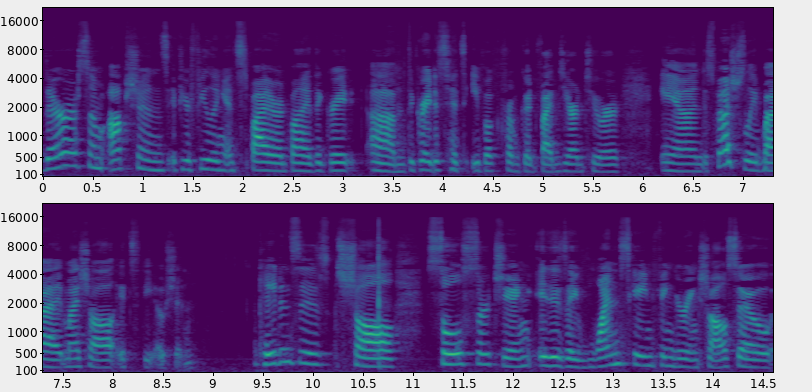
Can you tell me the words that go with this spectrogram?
there are some options if you're feeling inspired by the great, um, the greatest hits ebook from Good Vibes Yarn Tour, and especially by my shawl, It's the Ocean. Cadence's shawl, Soul Searching, it is a one skein fingering shawl. So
